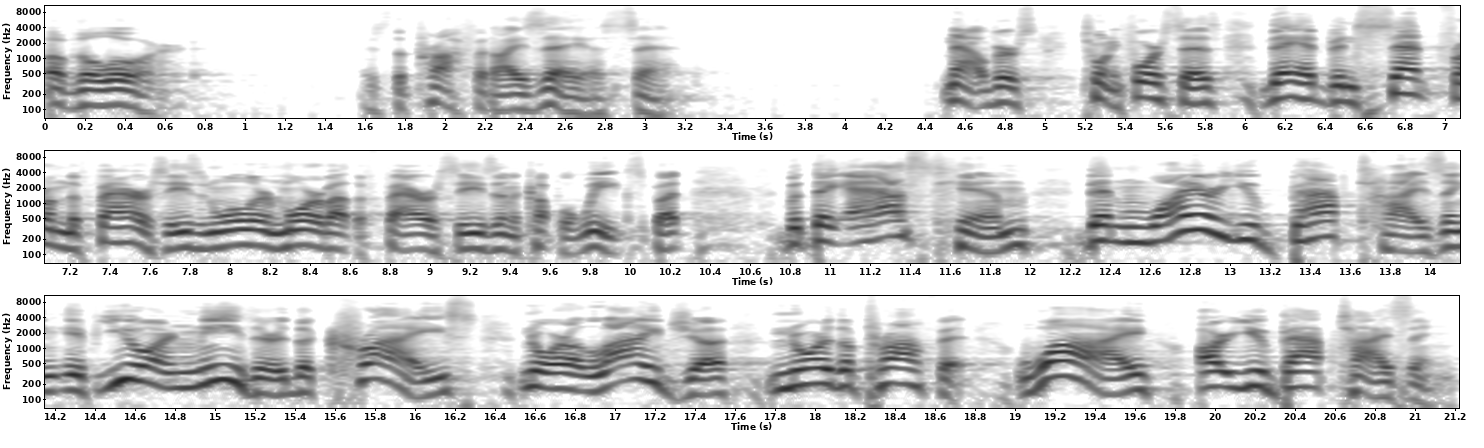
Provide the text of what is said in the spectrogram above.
of the Lord, as the prophet Isaiah said. Now, verse 24 says, They had been sent from the Pharisees, and we'll learn more about the Pharisees in a couple weeks, but, but they asked him, Then why are you baptizing if you are neither the Christ, nor Elijah, nor the prophet? Why are you baptizing?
